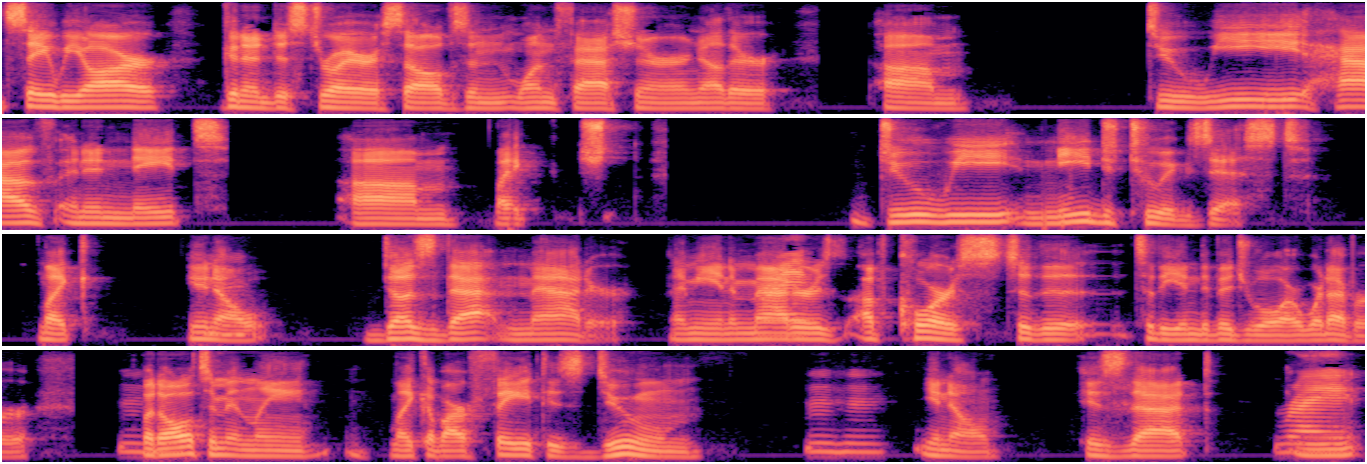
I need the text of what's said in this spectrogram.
say we are going to destroy ourselves in one fashion or another um do we have an innate um like sh- do we need to exist like you mm-hmm. know does that matter i mean it matters right. of course to the to the individual or whatever mm-hmm. but ultimately like if our fate is doom mm-hmm. you know is that right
